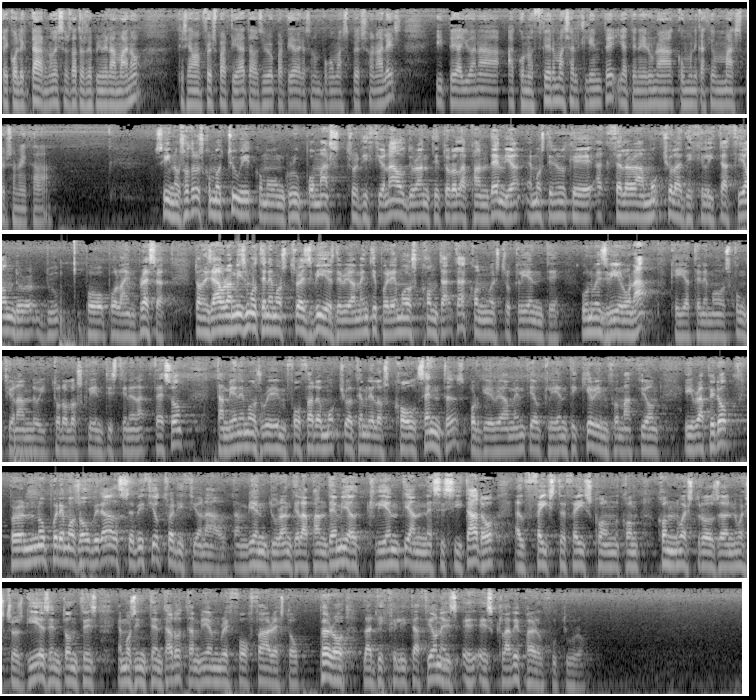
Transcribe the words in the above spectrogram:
recolectar esos datos de primera mano que se llaman first party data o zero party data, que son un poco más personales y te ayudan a, a conocer más al cliente y a tener una comunicación más personalizada. Sí, nosotros como TUI, como un grupo más tradicional durante toda la pandemia, hemos tenido que acelerar mucho la digitalización por, por, la empresa. Entonces, ahora mismo tenemos tres vías de realmente podemos contactar con nuestro cliente. Uno es vía una app que ya tenemos funcionando y todos los clientes tienen acceso. También hemos reforzado mucho el tema de los call centers porque realmente el cliente quiere información y rápido, pero no podemos olvidar el servicio tradicional. También durante la pandemia el cliente ha necesitado el face to face con, con, nuestros, uh, nuestros guías, entonces hemos intentado también reforzar esto, pero la digitalización es, es clave para el futuro.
